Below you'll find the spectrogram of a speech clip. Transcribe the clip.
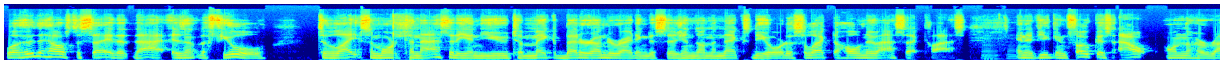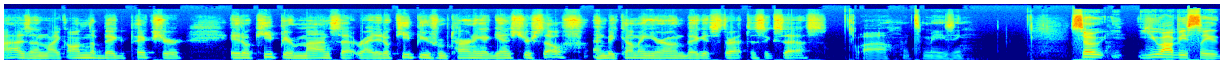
well who the hell is to say that that isn't the fuel to light some more tenacity in you to make better underwriting decisions on the next deal or to select a whole new asset class mm-hmm. and if you can focus out on the horizon like on the big picture it'll keep your mindset right. It'll keep you from turning against yourself and becoming your own biggest threat to success. Wow, that's amazing. So you obviously,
